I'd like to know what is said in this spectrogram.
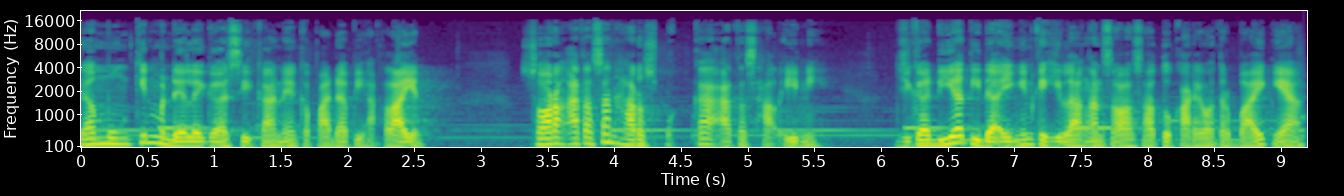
dan mungkin mendelegasikannya kepada pihak lain. Seorang atasan harus peka atas hal ini. Jika dia tidak ingin kehilangan salah satu karyawan terbaiknya,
